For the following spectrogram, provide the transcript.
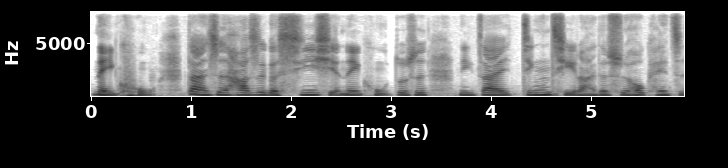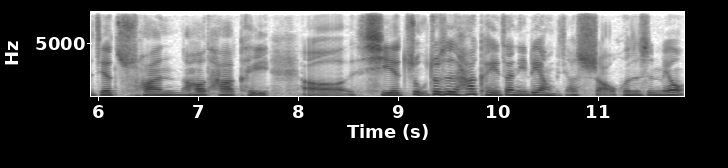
内裤，但是它是个吸血内裤，就是你在经期来的时候可以直接穿，然后它可以呃协助，就是它可以在你量比较少，或者是没有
